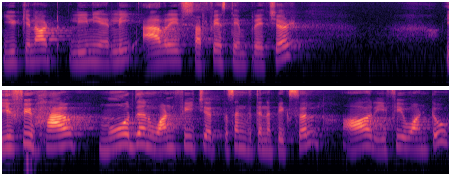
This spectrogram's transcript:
you cannot linearly average surface temperature. If you have more than one feature present within a pixel or if you want to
